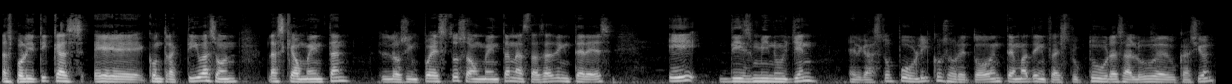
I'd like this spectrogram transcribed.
las políticas eh, contractivas son las que aumentan los impuestos, aumentan las tasas de interés y disminuyen el gasto público, sobre todo en temas de infraestructura, salud, educación.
